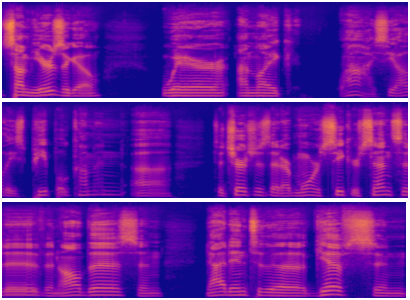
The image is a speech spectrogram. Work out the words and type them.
some years ago where I'm like, wow, I see all these people coming uh, to churches that are more seeker sensitive and all this and not into the gifts and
